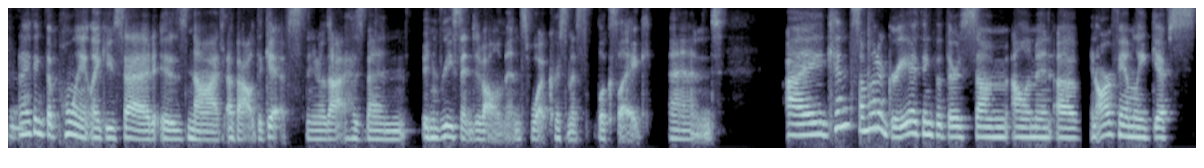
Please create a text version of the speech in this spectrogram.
And I think the point, like you said, is not about the gifts. You know, that has been in recent developments what Christmas looks like. And I can somewhat agree. I think that there's some element of in our family, gifts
